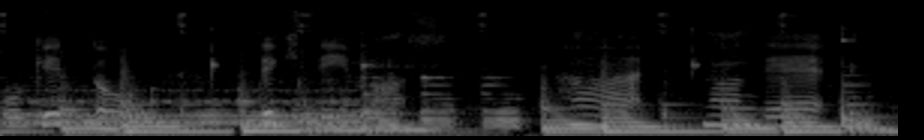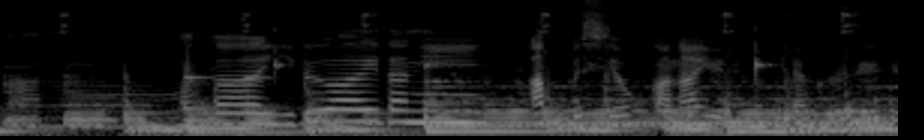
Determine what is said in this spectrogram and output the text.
構ゲットできています。はい。なんであのーはいる間にアップしようかなゆりのミラクル・レディオ・ユニ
